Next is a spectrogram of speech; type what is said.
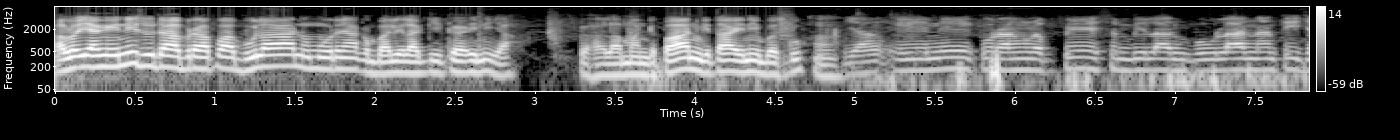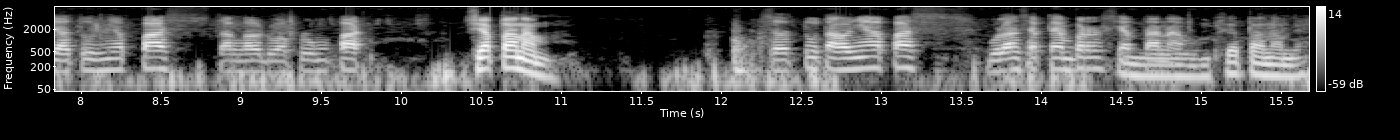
Kalau yang ini sudah berapa bulan umurnya kembali lagi ke ini ya ke halaman depan kita ini bosku. Nah, Yang ini kurang lebih 9 bulan nanti jatuhnya pas tanggal 24. siap tanam. Satu tahunnya pas bulan September siap tanam. Hmm, siap tanam ya.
